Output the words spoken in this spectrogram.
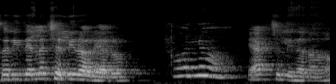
ಸರಿ ಇದೆಲ್ಲ ಚೆಲ್ಲಿರೋರು ಯಾರು? ಯಾಕೆ ಚೆಲ್ಲಿದ ನಾನು?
